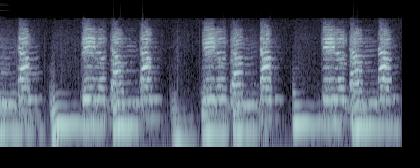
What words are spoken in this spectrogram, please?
Dum dum, diddle dum dum, diddle dum dum, diddle dum dum.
